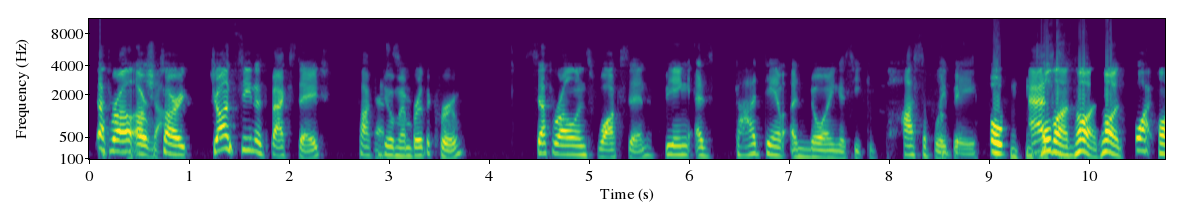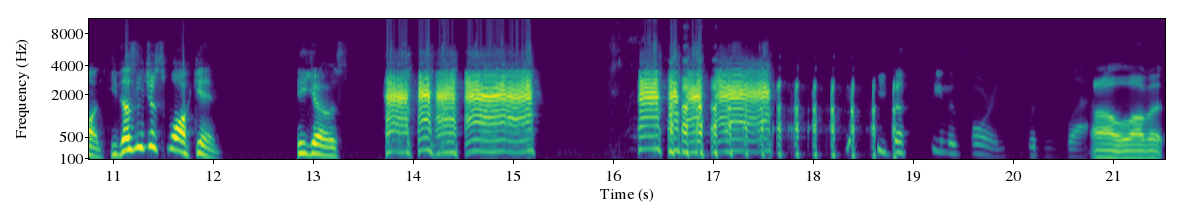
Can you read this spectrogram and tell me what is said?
Seth Rollins, or Shot. sorry, John Cena's backstage talking to a member of the crew. Seth Rollins walks in, being as goddamn annoying as he could possibly be. Oh, As- hold on, hold on, hold on, What? hold on. He doesn't just walk in. He goes, ha ha ha ha, ha ha ha ha. He does Cena's horns with his laugh. I love it.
